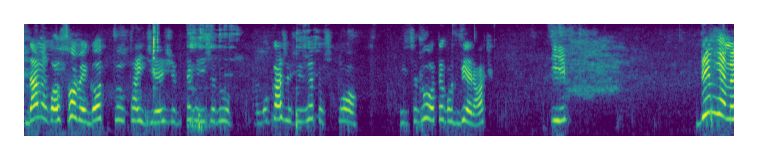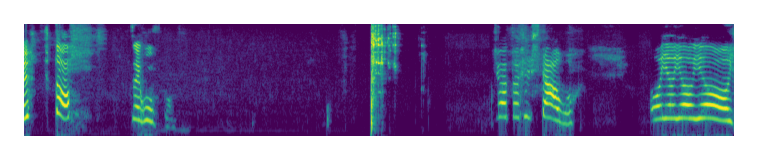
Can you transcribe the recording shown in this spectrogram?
Damy go sobie go tutaj gdzieś, żeby tego nie trzeba było. Jak okaże się, że to szkło nie trzeba było tego zbierać. I dymniemy w to cegłówką. Co to się stało? Oj, oj, oj, oj.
